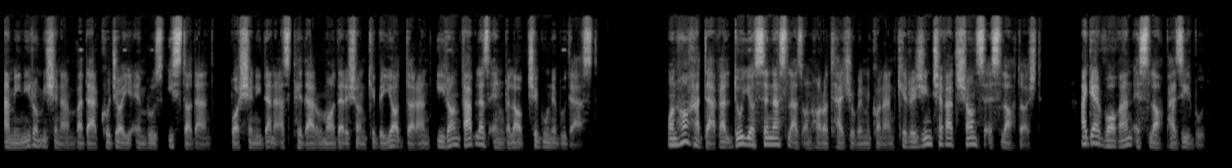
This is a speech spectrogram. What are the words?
امینی رو میشنم و در کجای امروز ایستادند با شنیدن از پدر و مادرشان که به یاد دارند ایران قبل از انقلاب چگونه بوده است. آنها حداقل دو یا سه نسل از آنها را تجربه می کنند که رژیم چقدر شانس اصلاح داشت. اگر واقعا اصلاح پذیر بود.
